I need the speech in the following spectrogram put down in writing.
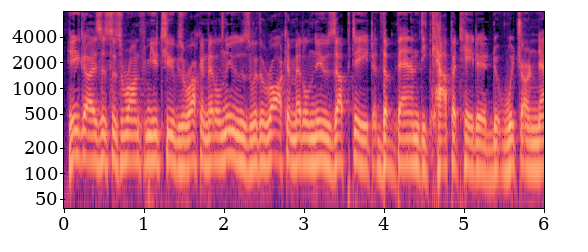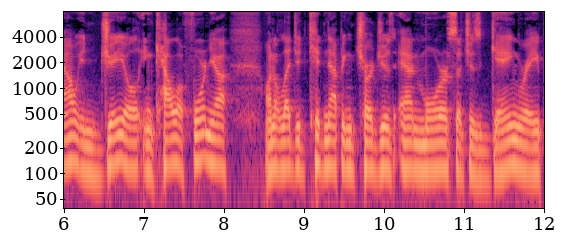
Hey guys, this is Ron from YouTube's Rock and Metal News with a Rock and Metal News update. The band Decapitated, which are now in jail in California on alleged kidnapping charges and more, such as gang rape.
